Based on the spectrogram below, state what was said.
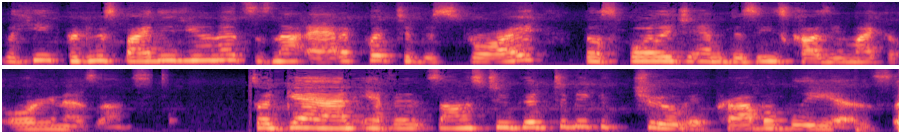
the heat produced by these units is not adequate to destroy those spoilage and disease causing microorganisms. So again, if it sounds too good to be true, it probably is.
